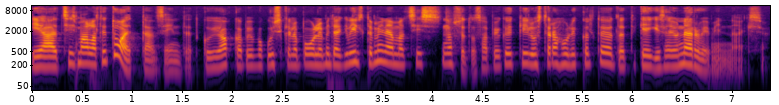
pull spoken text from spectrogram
ja et siis ma alati toetan sind, et kui hakkab juba kuskile poole midagi viltu minema, et siis noh, seda saab ju kõike ilusti rahulikult öelda, et keegi ei saa ju närvi minna, eks ju.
